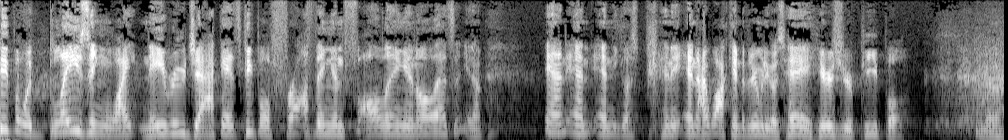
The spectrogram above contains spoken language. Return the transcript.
people with blazing white Nehru jackets, people frothing and falling and all that, you know. And, and, and he goes, and, I walk into the room and he goes, hey, here's your people. You know?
